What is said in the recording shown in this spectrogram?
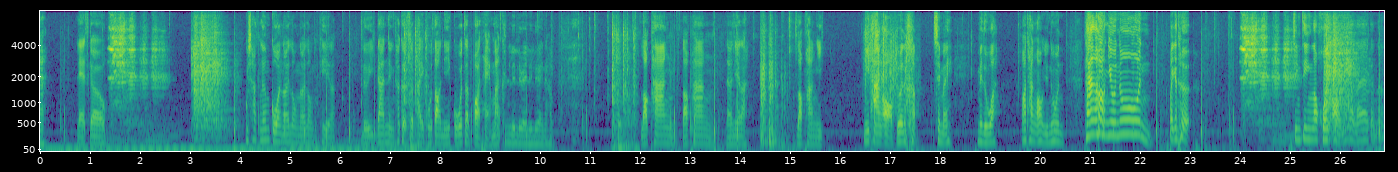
นะ let's go กู ชักเริ่มกลัวน้อยลงน้อยลงทุกทีแล้วหรืออีกด้านหนึ่งถ้าเกิดเซอร์ไพรส์กูตอนนี้กูก็จะปลอดแหงมากขึ้นเรื่อยๆเรื่อยๆนะครับ ล็อกพัง ล็อกพัง แล้วนี่ล่ะ ล็อกพังอีก มีทางออกด้วยนะครับ ใช่ไหม ไม่รู้วะอ๋อทางออกอยู่นู่น ทางออกอยู่นู่น ไปกันเถอะ จริง ๆ เราควรออกตั้งแต่แรกกันนะ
